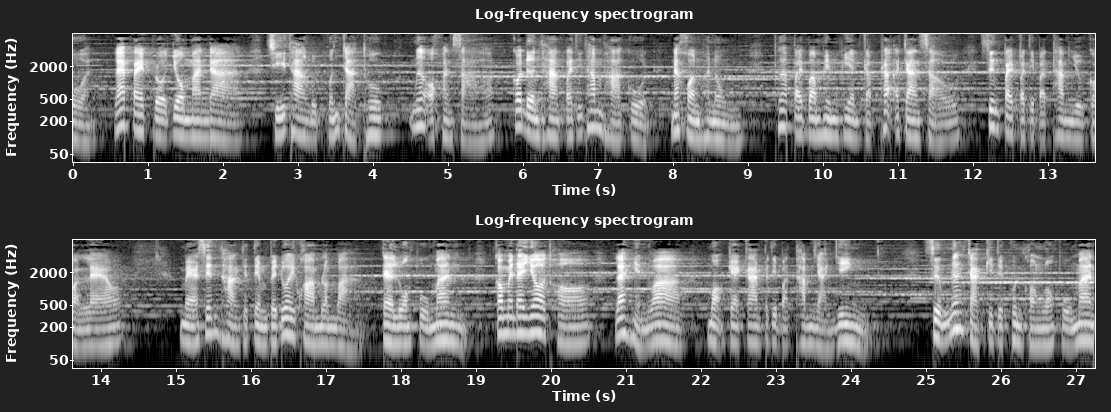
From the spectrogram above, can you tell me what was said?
บวชและไปโปรดโยมมารดา ชี้ทางหลุดพ้นจากทุกข์ เมื่อออกพรรษา ก็เดินทางไปที่ถ้ำผากูด นครพนม เพื่อไปบำเพ็ญเพียรกับพระอาจารย์เสา ซึ่งไปปฏิบัติธรรมอยู่ก่อนแล้ว แม้เส้นทางจะเต็มไปด้วยความลำบาก แต่หลวงปู่มั่นก็ไม่ได้ย่อท้อ และเห็นว่าเหมาะแก่การปฏิบัติธรรมอย่างยิ่ง สืบเนื่องจากกิตติคุณของหลวงปู่มั่น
